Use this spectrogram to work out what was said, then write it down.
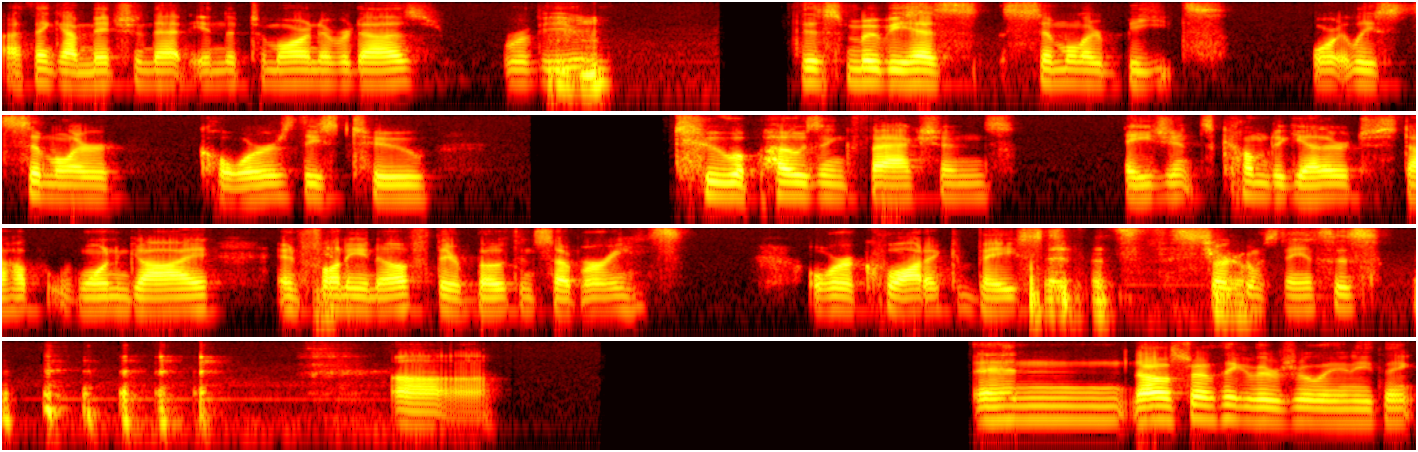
I think I mentioned that in the Tomorrow Never Dies review. Mhm. This movie has similar beats, or at least similar cores. These two two opposing factions agents come together to stop one guy, and funny enough, they're both in submarines or aquatic based That, that's, that's circumstances. uh, and I was trying to think if there was really anything,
